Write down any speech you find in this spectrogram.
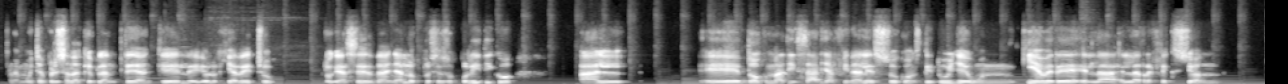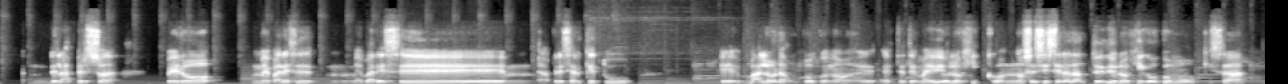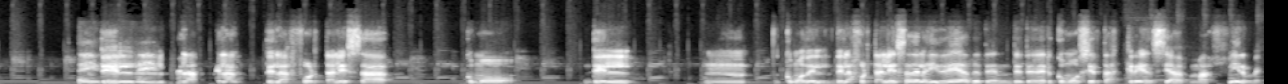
hay muchas personas que plantean que la ideología de hecho lo que hace es dañar los procesos políticos al eh, dogmatizar y al final eso constituye un quiebre en la, en la, reflexión de las personas. Pero me parece, me parece mm, apreciar que tú eh, valoras un poco ¿no? E, este tema ideológico. No sé si será tanto ideológico como quizá de, la, de la fortaleza como del Mm, como de, la fortaleza de las ideas, de, tener como ciertas creencias más firmes.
